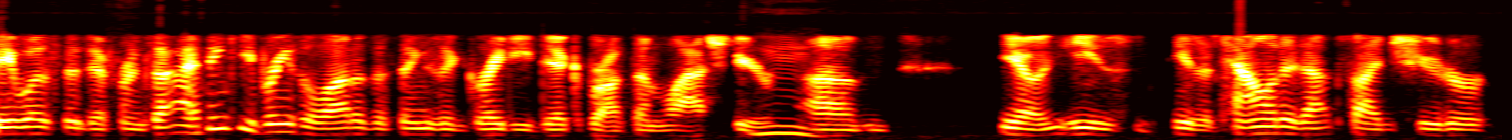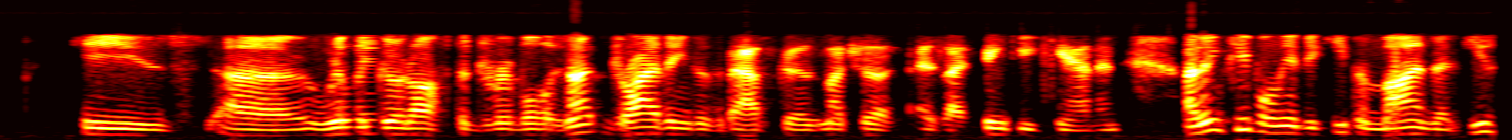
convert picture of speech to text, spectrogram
He was the difference. I think he brings a lot of the things that Grady Dick brought them last year. Mm. Um, you know, he's he's a talented outside shooter. He's uh, really good off the dribble. He's not driving to the basket as much as, as I think he can. And I think people need to keep in mind that he's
